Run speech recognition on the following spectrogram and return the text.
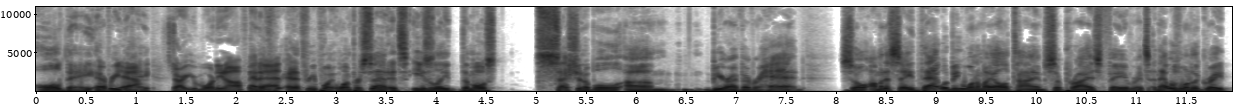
all day, every day. Yeah. Start your morning off with and that. at, and at 3.1%, it's easily the most sessionable um, beer I've ever had. So I'm going to say that would be one of my all-time surprise favorites. And that was one of the great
